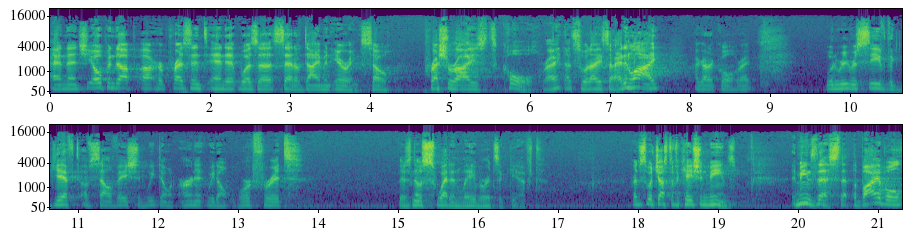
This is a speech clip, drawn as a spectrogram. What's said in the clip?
And then she opened up uh, her present, and it was a set of diamond earrings. So, pressurized coal, right? That's what I said. I didn't lie. I got her coal, right? When we receive the gift of salvation, we don't earn it, we don't work for it. There's no sweat and labor, it's a gift. This is what justification means. It means this that the Bible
